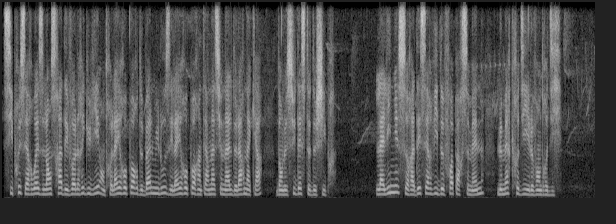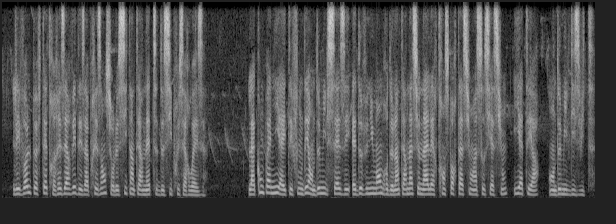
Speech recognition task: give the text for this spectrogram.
Cyprus Airways lancera des vols réguliers entre l'aéroport de Balmulhouse et l'aéroport international de Larnaca, dans le sud-est de Chypre. La ligne sera desservie deux fois par semaine, le mercredi et le vendredi. Les vols peuvent être réservés dès à présent sur le site internet de Cyprus Airways. La compagnie a été fondée en 2016 et est devenue membre de l'International Air Transportation Association, IATA, en 2018.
